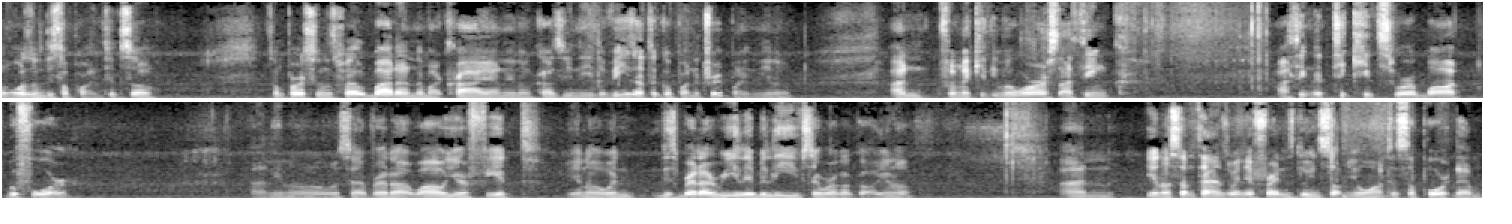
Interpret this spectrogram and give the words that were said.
wasn't disappointed. So some persons felt bad and them are crying, you know, because you need a visa to go on the trip, and you know, and for make it even worse, I think I think the tickets were bought before. And you know, I said, brother, wow, your faith, you know, when this brother really believes that we're gonna go, you know. And you know, sometimes when your friends doing something you want to support them,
